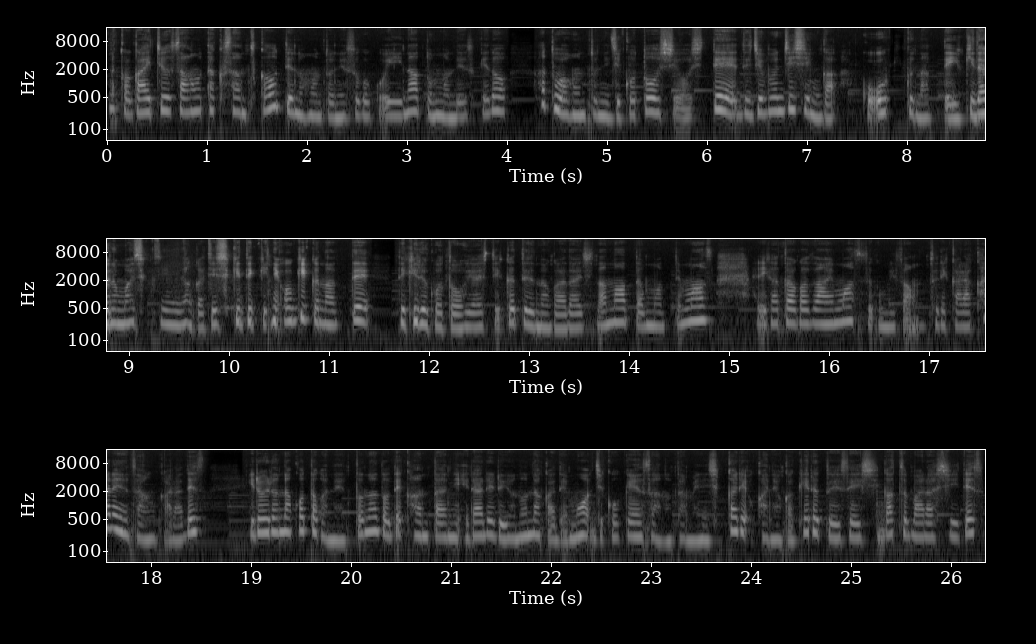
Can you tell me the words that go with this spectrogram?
なんか外注さんをたくさん使うっていうのは本当にすごくいいなと思うんですけどあとは本当に自己投資をしてで自分自身がこう大きくなって雪だるま式になんか知識的に大きくなってできることを増やしていくっていうのが大事だなって思ってます。ありがとうございます。すぐみさん。それからカレンさんからです。いろいろなことがネットなどで簡単に得られる世の中でも自己検査のためにしっかりお金をかけるという精神が素晴らしいです。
